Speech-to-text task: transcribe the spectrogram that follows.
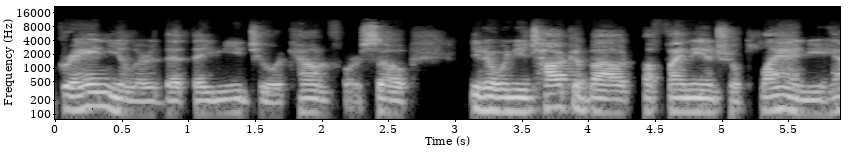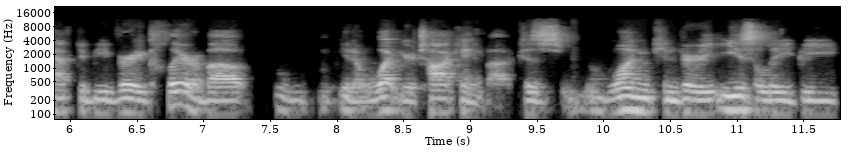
granular that they need to account for. So, you know, when you talk about a financial plan, you have to be very clear about, you know, what you're talking about because one can very easily be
